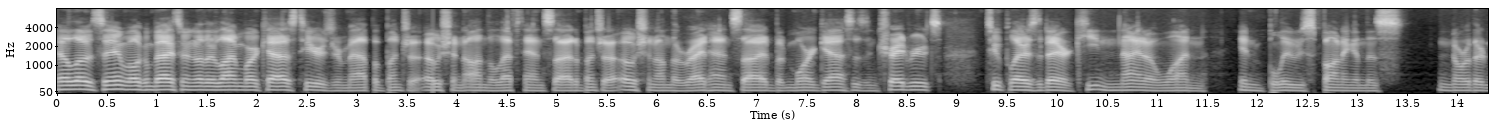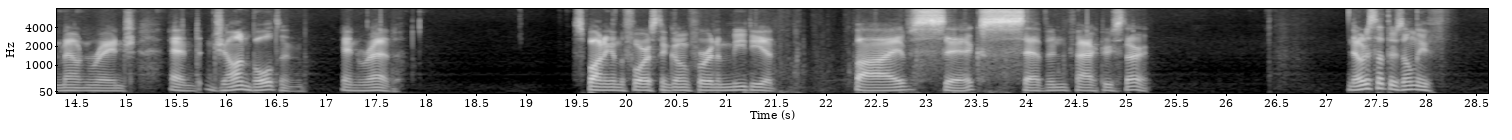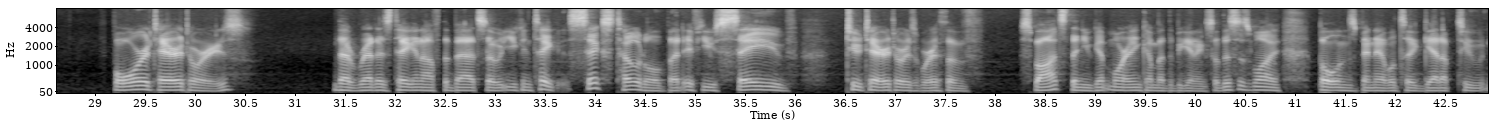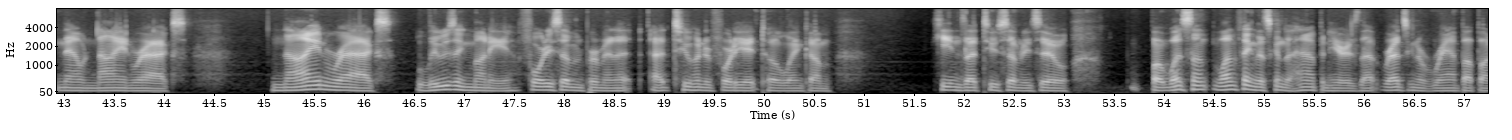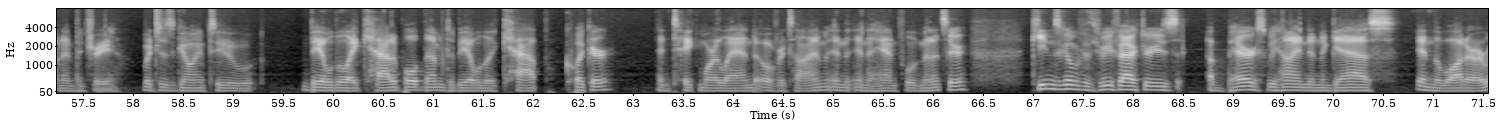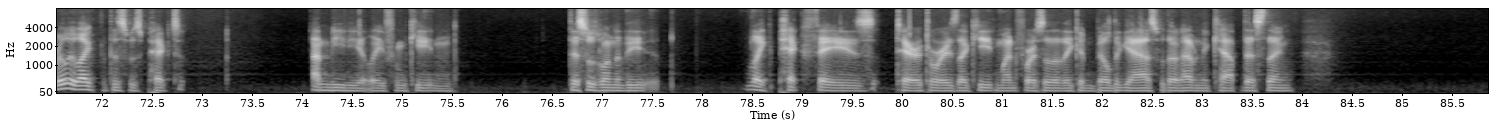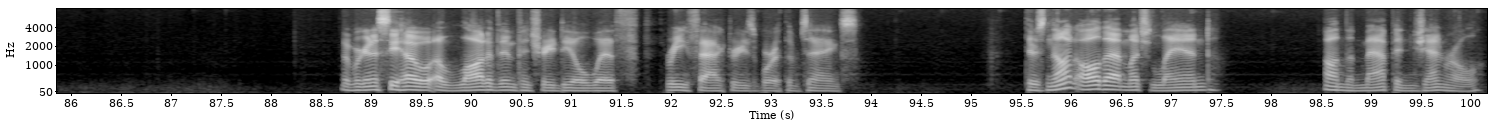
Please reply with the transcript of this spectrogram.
Hello, Sam. Welcome back to another Line cast. Here's your map. A bunch of ocean on the left-hand side, a bunch of ocean on the right-hand side, but more gases and trade routes. Two players today are Keaton 901 in blue spawning in this northern mountain range, and John Bolton in red spawning in the forest and going for an immediate five, six, seven factory start. Notice that there's only four territories that red has taken off the bat. So you can take six total, but if you save two territories worth of spots, then you get more income at the beginning. So this is why Bolton's been able to get up to now nine racks. Nine racks, losing money, 47 per minute at 248 total income. Keaton's at 272. But one, one thing that's going to happen here is that Red's going to ramp up on infantry which is going to be able to like catapult them to be able to cap quicker and take more land over time in, in a handful of minutes here. Keaton's going for three factories, a barracks behind, and a gas in the water. I really like that this was picked immediately from Keaton. This was one of the like pick phase territories that Keaton went for so that they could build a gas without having to cap this thing. And we're going to see how a lot of infantry deal with three factories worth of tanks. There's not all that much land on the map in general.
